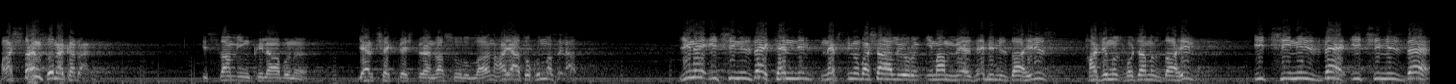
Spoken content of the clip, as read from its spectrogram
Baştan sona kadar. İslam inkılabını gerçekleştiren Resulullah'ın hayat okunması lazım. Yine içinizde kendi nefsimi başa alıyorum imam müezzin, hepimiz dahiliz, hacımız, hocamız dahil. İçinizde, içimizde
